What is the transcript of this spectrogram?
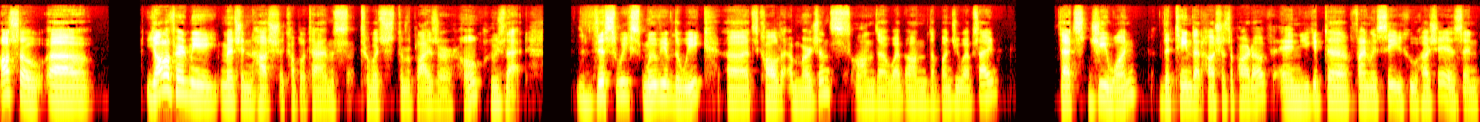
Also, uh, y'all have heard me mention Hush a couple of times, to which the replies are, huh? Who's that? This week's movie of the week, uh, it's called Emergence on the web on the Bungie website. that's G1, the team that Hush is a part of, and you get to finally see who Hush is and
